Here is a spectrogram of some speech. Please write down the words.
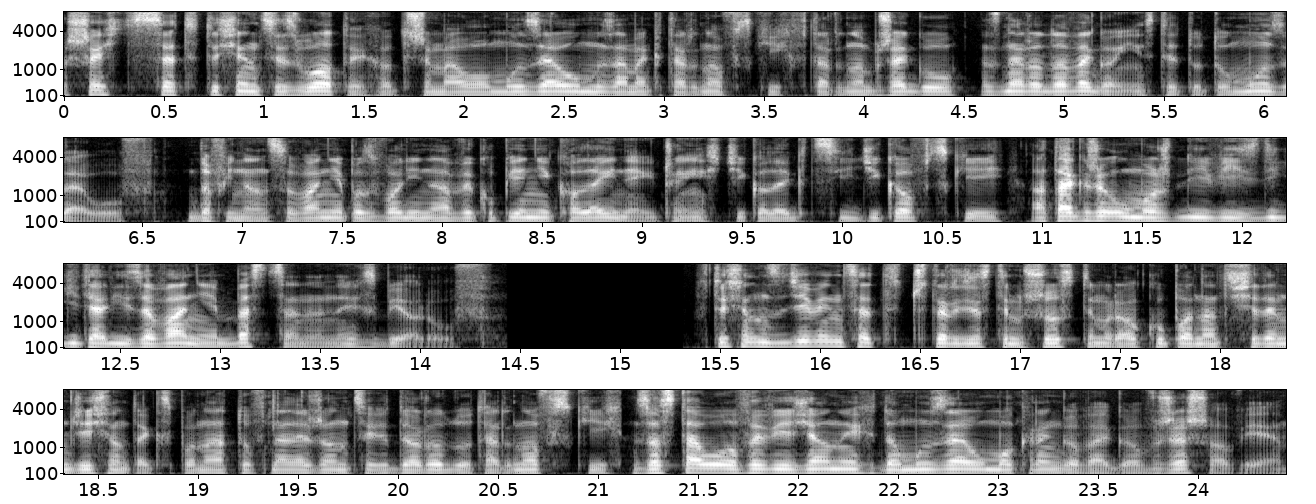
600 tysięcy złotych otrzymało Muzeum Zamek Tarnowskich w Tarnobrzegu z Narodowego Instytutu Muzeów. Dofinansowanie pozwoli na wykupienie kolejnej części kolekcji dzikowskiej, a także umożliwi zdigitalizowanie bezcennych zbiorów. W 1946 roku ponad 70 eksponatów należących do rodu Tarnowskich zostało wywiezionych do Muzeum Okręgowego w Rzeszowie.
